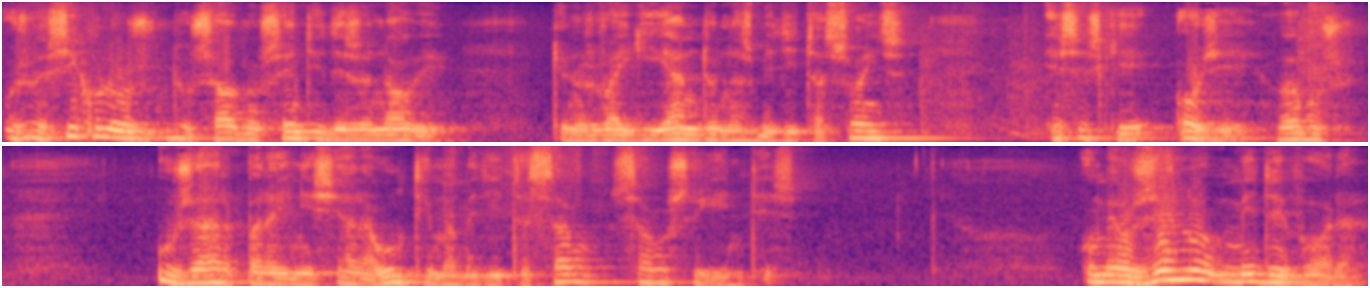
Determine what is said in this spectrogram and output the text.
Os versículos do Salmo 119 que nos vai guiando nas meditações, esses que hoje vamos usar para iniciar a última meditação, são os seguintes. O meu zelo me devora,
